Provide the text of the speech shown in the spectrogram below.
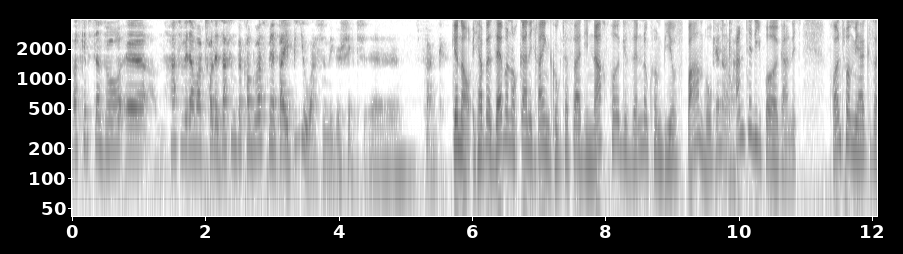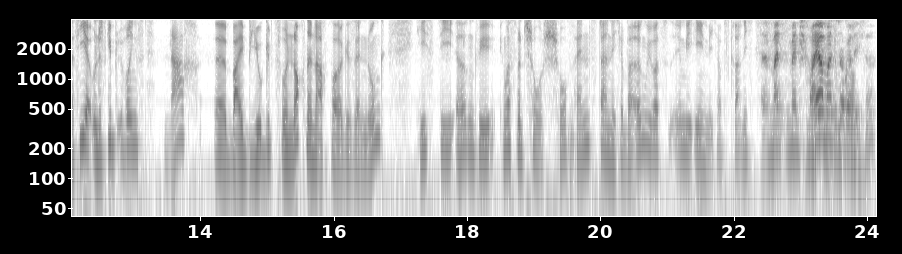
was gibt's denn so? Äh, hast du wieder mal tolle Sachen bekommen? Du hast mir bei Bio hast du mir geschickt, äh, Frank. Genau, ich habe ja selber noch gar nicht reingeguckt. Das war die Nachfolgesendung von Bios Bahnhof. Genau. Ich kannte die vorher gar nicht. Ein Freund von mir hat gesagt, hier, und es gibt übrigens nach äh, bei Bio gibt es wohl noch eine Nachfolgesendung. Hieß die irgendwie irgendwas mit Show? Showfenster nicht, aber irgendwie was irgendwie ähnlich. Ich hab's gerade nicht. Äh, mein, Mensch Meier meinst du aber nicht, ne?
